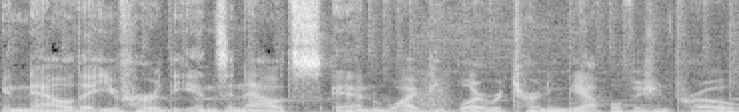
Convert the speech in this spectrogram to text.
and now that you've heard the ins and outs and why people are returning the Apple Vision Pro,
